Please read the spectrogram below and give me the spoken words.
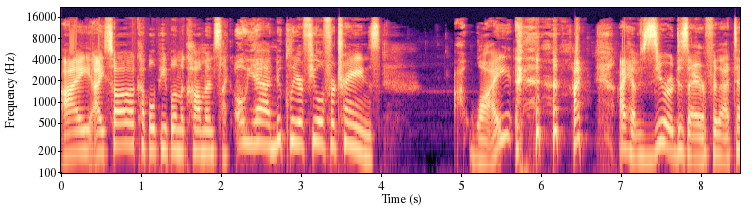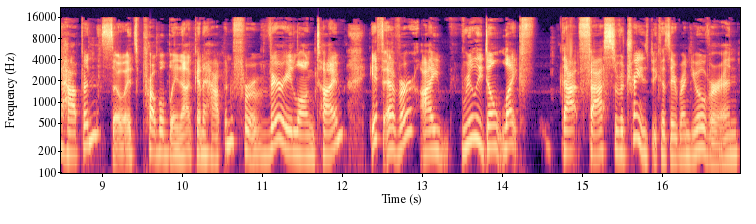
I, I saw a couple people in the comments like, oh yeah, nuclear fuel for trains. Uh, why? I, I have zero desire for that to happen, so it's probably not going to happen for a very long time, if ever. I really don't like that fast of a trains because they run you over and,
